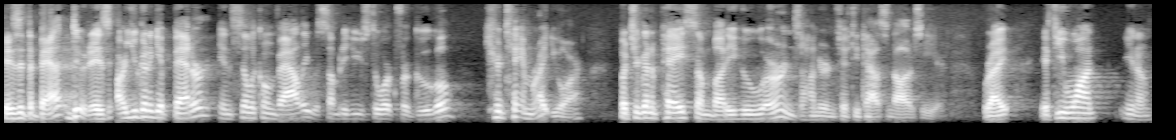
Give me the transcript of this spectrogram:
is it the best? Dude, is, are you going to get better in Silicon Valley with somebody who used to work for Google? You're damn right you are. But you're going to pay somebody who earns $150,000 a year, right? If you want, you know,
